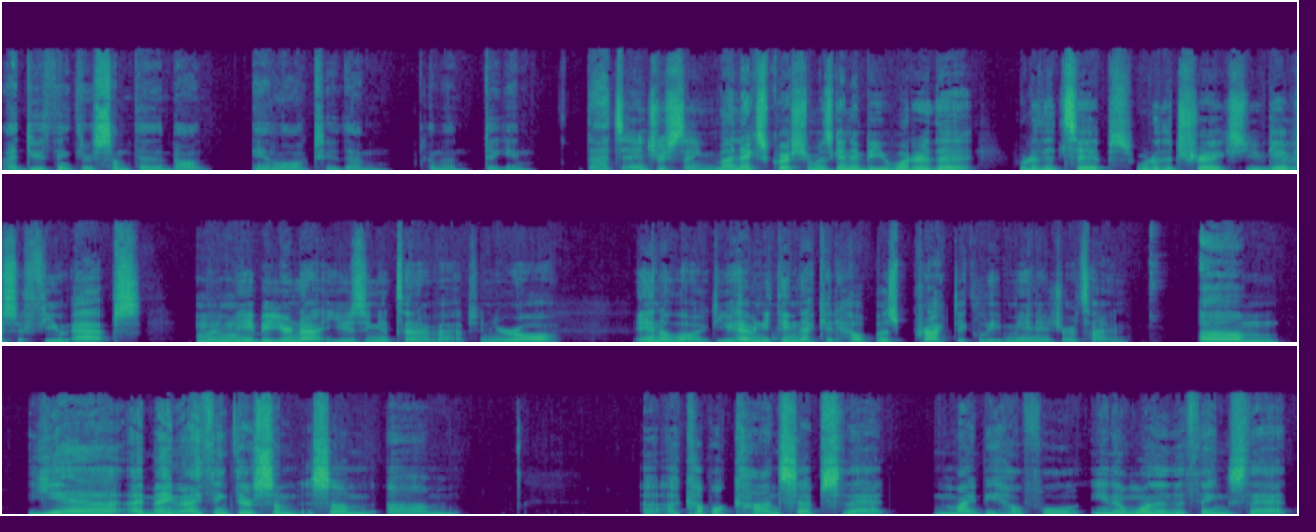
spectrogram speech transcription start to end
I do think there's something about analog to them kind of digging. That's interesting. My next question was going to be what are the what are the tips? What are the tricks? You gave us a few apps, but Mm-hmm. maybe you're not using a ton of apps and you're all analog. Do you have anything that could help us practically manage our time? Yeah, I, I, think there's some some um, a couple concepts that might be helpful. You know, one of the things that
